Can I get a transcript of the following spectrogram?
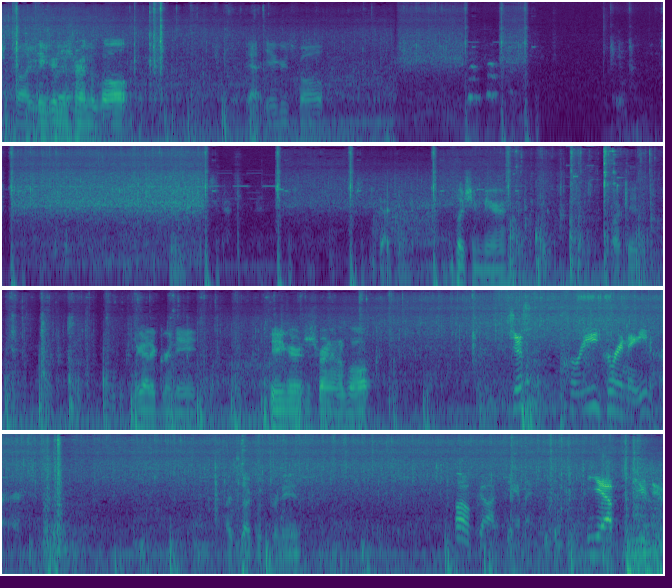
Should probably Jaeger just ran the vault. Yeah, Jaeger's vault. God damn it. I'm pushing Mira. Fuck it. I got a grenade. Jaeger just ran out of vault. Just pre-grenade her. I suck with grenades. Oh god damn it. Yep, you do.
